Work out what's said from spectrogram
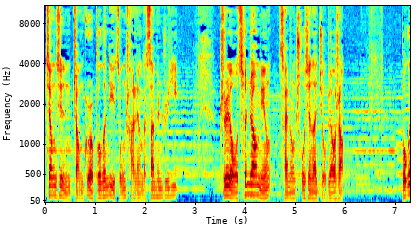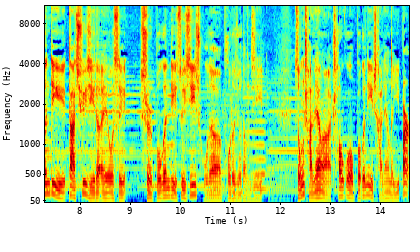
将近整个勃艮第总产量的三分之一，只有村庄名才能出现在酒标上。勃艮第大区级的 AOC 是勃艮第最基础的葡萄酒等级，总产量啊超过勃艮第产量的一半，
